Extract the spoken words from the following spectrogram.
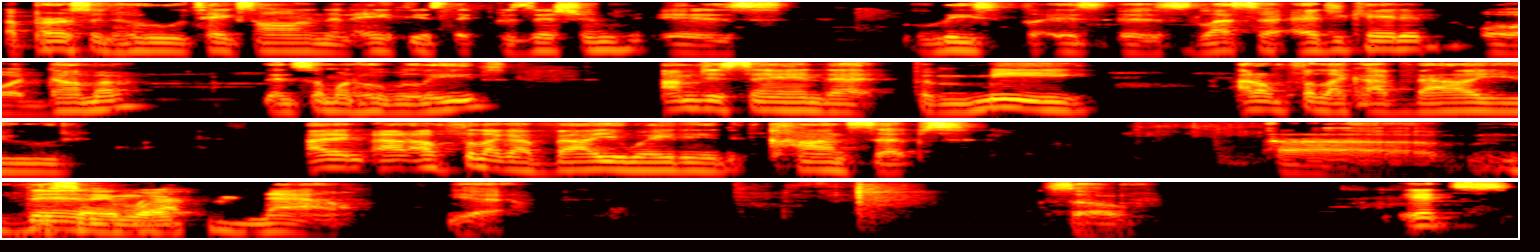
a person who takes on an atheistic position is least is, is lesser educated or dumber than someone who believes. I'm just saying that for me, I don't feel like I valued I didn't I don't feel like I evaluated concepts uh, then the same way now. Yeah. So it's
